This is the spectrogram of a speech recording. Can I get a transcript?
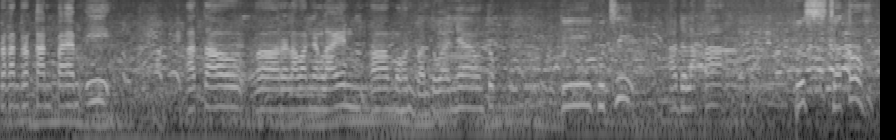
rekan-rekan uh, PMI atau uh, relawan yang lain uh, mohon bantuannya untuk di Guci. Ada laka bus jatuh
